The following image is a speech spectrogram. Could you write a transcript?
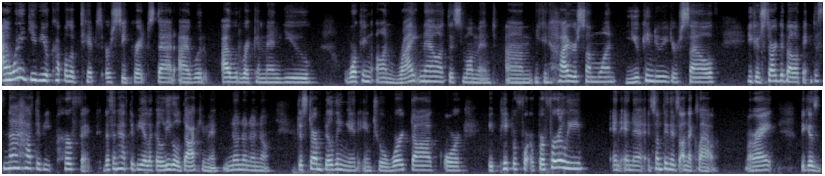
I want to give you a couple of tips or secrets that I would I would recommend you working on right now at this moment. Um, you can hire someone, you can do it yourself you can start developing. It does not have to be perfect. It doesn't have to be like a legal document. No, no, no, no. Just start building it into a Word doc or a paper for, preferably in, in a, something that's on the cloud. All right. Because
